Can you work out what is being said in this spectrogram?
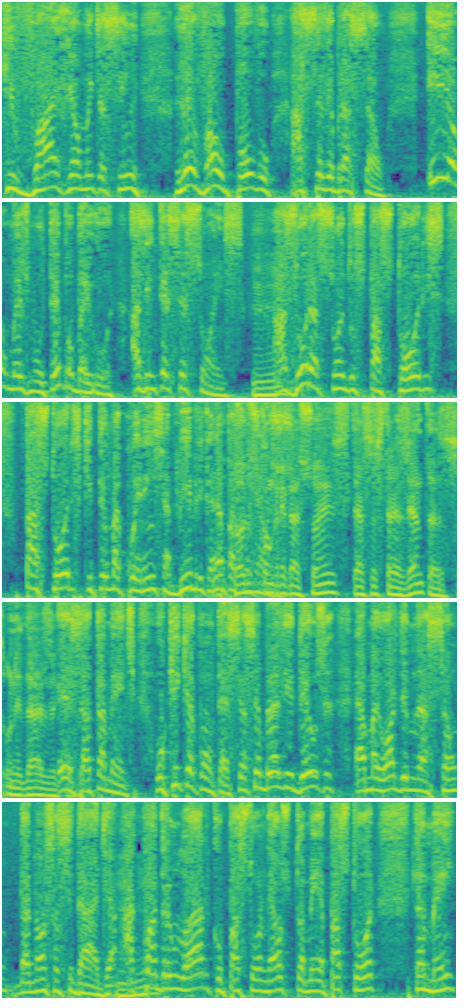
que vai realmente assim levar o povo à celebração. E ao mesmo tempo, Benhur, as intercessões, uhum. as orações dos pastores, pastores que têm uma coerência bíblica, né, pastor? Todas as congregações dessas 300 unidades aqui. Exatamente. O que que acontece? A Assembleia de Deus é a maior denominação da nossa cidade. Uhum. A quadrangular, que o pastor Nelson também é pastor, também,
